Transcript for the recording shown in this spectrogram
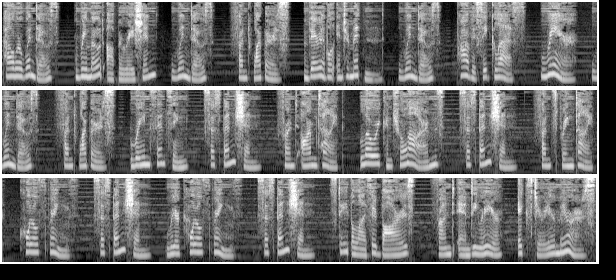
power windows, remote operation, windows, front wipers, variable intermittent, windows, privacy glass, rear, windows, front wipers, rain sensing, suspension, front arm type, lower control arms, suspension, front spring type, coil springs, suspension, rear coil springs, suspension, stabilizer bars, front and rear, exterior mirrors,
